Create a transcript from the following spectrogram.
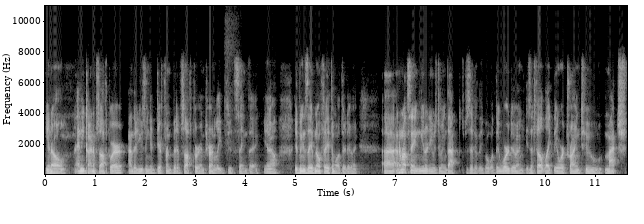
you know any kind of software and they're using a different bit of software internally to do the same thing you know? It means they have no faith in what they're doing. Uh, and i'm not saying unity was doing that specifically but what they were doing is it felt like they were trying to match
